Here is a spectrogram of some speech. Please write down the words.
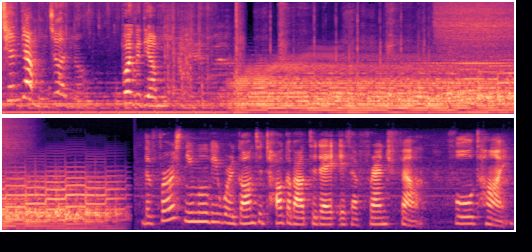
Ci andiamo un giorno? poi vediamo. The first new movie we're going to talk about today is a French film, Full Time.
